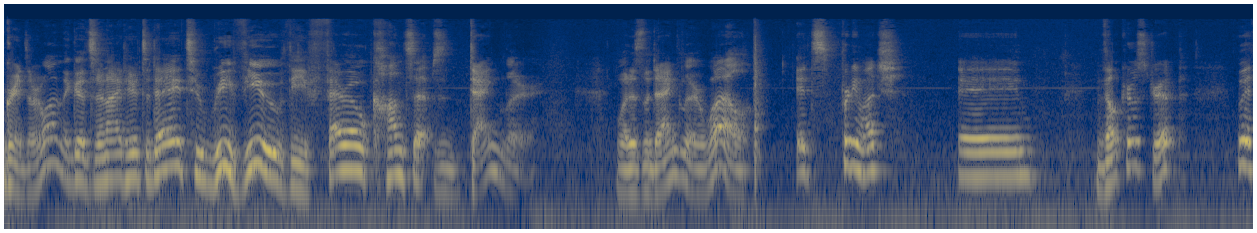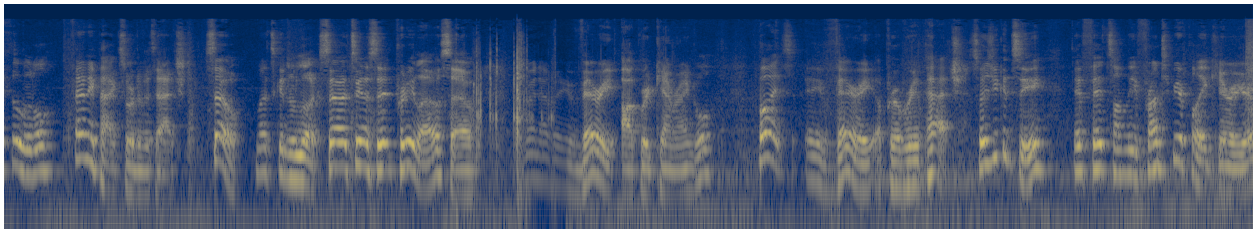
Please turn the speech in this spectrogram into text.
Greetings everyone, the Good Sir Knight here today to review the Ferro Concepts Dangler. What is the Dangler? Well, it's pretty much a Velcro strip with a little fanny pack sort of attached. So, let's get a look. So it's going to sit pretty low, so I'm going to have a very awkward camera angle, but a very appropriate patch. So as you can see, it fits on the front of your plate carrier,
